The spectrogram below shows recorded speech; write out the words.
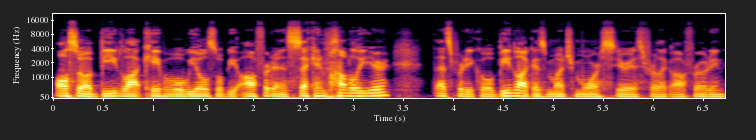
Also, a beadlock capable wheels will be offered in a second model year. That's pretty cool. Beadlock is much more serious for like off roading.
